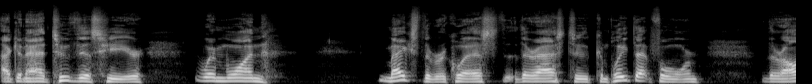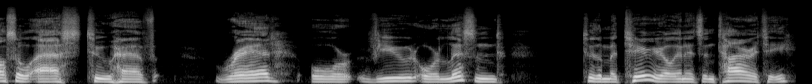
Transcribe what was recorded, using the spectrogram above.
I can add to this here when one makes the request, they're asked to complete that form. They're also asked to have read or viewed or listened to the material in its entirety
